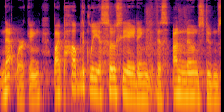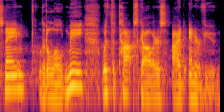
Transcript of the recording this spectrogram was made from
networking by publicly associating this unknown student's name, little old me, with the top scholars I'd interviewed.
